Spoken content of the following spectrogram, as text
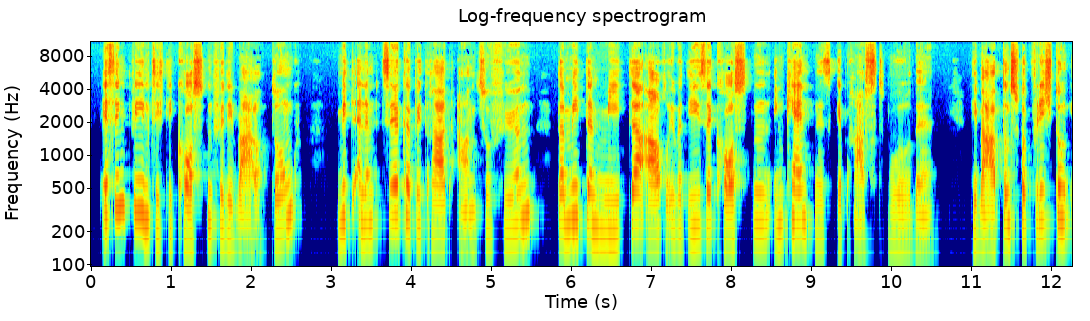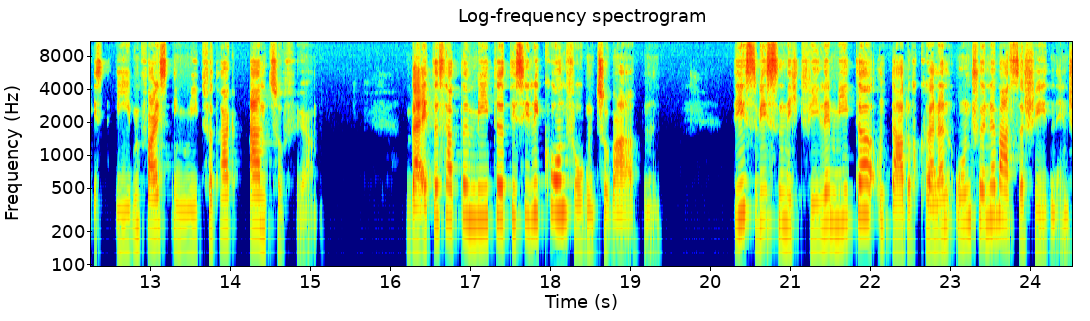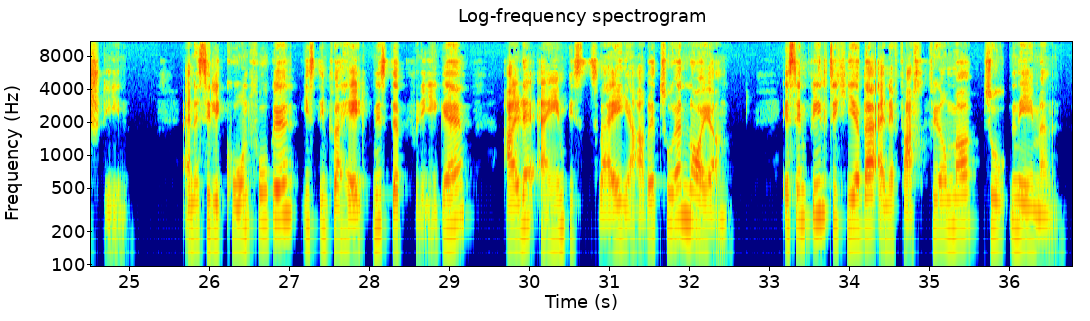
Es empfiehlt sich, die Kosten für die Wartung mit einem Circa-Betrag anzuführen, damit der Mieter auch über diese Kosten in Kenntnis gebracht wurde. Die Wartungsverpflichtung ist ebenfalls im Mietvertrag anzuführen. Weiters hat der Mieter die Silikonfugen zu warten. Dies wissen nicht viele Mieter und dadurch können unschöne Wasserschäden entstehen. Eine Silikonfuge ist im Verhältnis der Pflege alle ein bis zwei Jahre zu erneuern. Es empfiehlt sich hierbei, eine Fachfirma zu nehmen.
